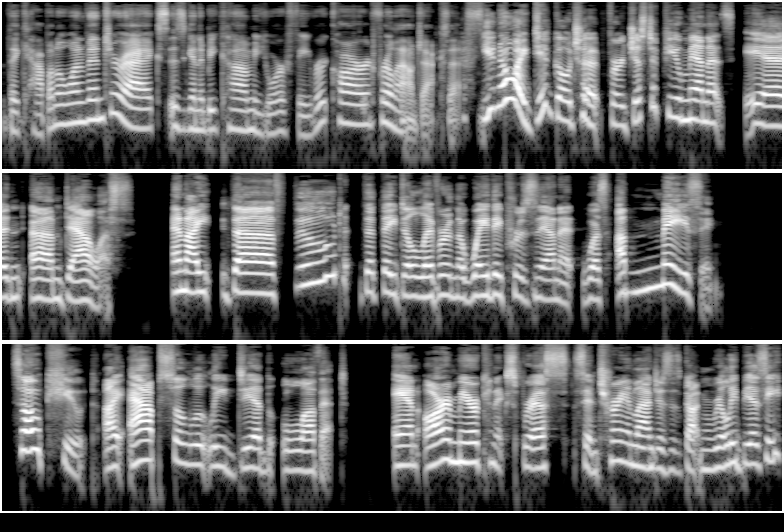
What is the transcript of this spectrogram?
the Capital One Venture X is going to become your favorite card for lounge access. You know, I did go to for just a few minutes in um, Dallas, and I the food that they deliver and the way they present it was amazing, so cute. I absolutely did love it. And our American Express Centurion Lounges has gotten really busy.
